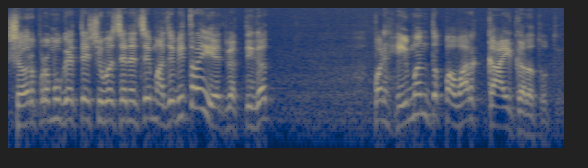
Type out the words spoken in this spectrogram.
शहर प्रमुख आहेत ते शिवसेनेचे माझे मित्रही आहेत व्यक्तिगत. पण हेमंत पवार काय करत होते?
